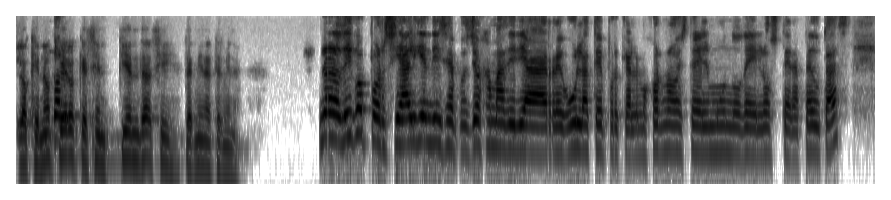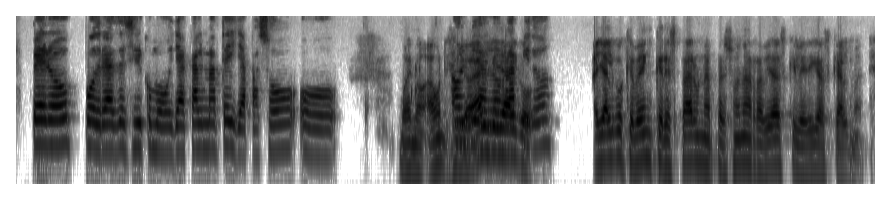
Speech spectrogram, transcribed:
Lo que no quiero que se entienda, sí, termina, termina. No, lo digo por si alguien dice, pues yo jamás diría regúlate, porque a lo mejor no está en el mundo de los terapeutas, pero podrías decir como ya cálmate y ya pasó o... Bueno, aún si hay, algo, hay algo que va a encrespar a una persona rabiada es que le digas cálmate.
